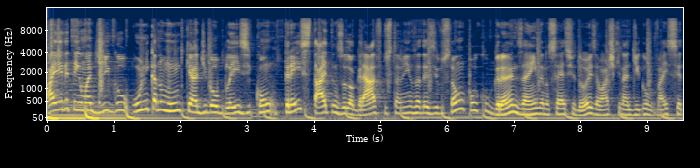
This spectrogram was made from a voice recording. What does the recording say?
Aí ele tem uma Deagle única no mundo, que é a Deagle Blaze com 3 Titans holográficos. Também os adesivos estão um pouco grandes ainda no CS2. Eu acho que na Deagle vai ser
